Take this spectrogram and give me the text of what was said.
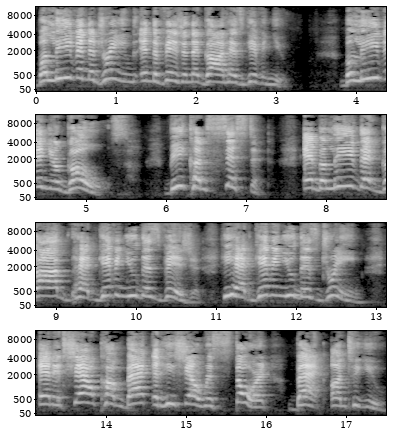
Believe in the dreams, in the vision that God has given you. Believe in your goals. Be consistent and believe that God had given you this vision. He had given you this dream and it shall come back and he shall restore it back unto you.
